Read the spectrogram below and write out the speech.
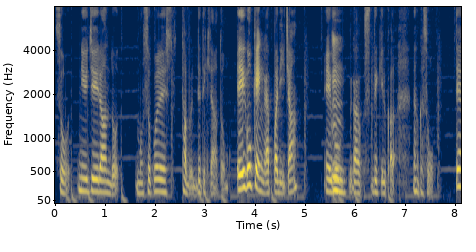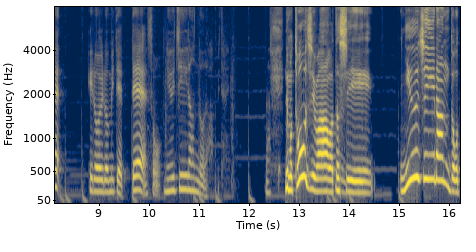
そうニュージーランドもそこで多分出てきたなと思う。英語圏がやっぱりいいじゃん？英語ができるから、なんかそう。でいろいろ見てってそうニュージーランドだみたいな。でも当時は私、ニュージーランドっ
